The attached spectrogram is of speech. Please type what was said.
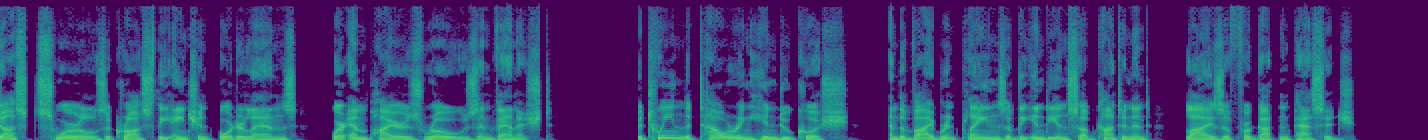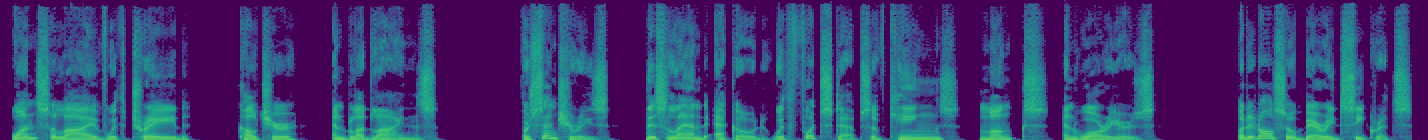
Dust swirls across the ancient borderlands where empires rose and vanished. Between the towering Hindu Kush and the vibrant plains of the Indian subcontinent lies a forgotten passage, once alive with trade, culture, and bloodlines. For centuries, this land echoed with footsteps of kings, monks, and warriors. But it also buried secrets,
